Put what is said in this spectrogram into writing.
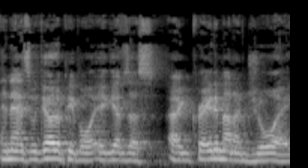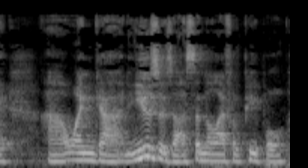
and as we go to people, it gives us a great amount of joy uh, when God uses us in the life of people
